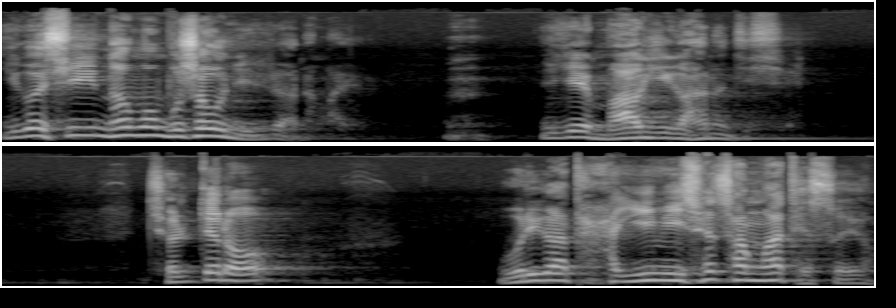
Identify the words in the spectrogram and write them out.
이것이 너무 무서운 일이라는 거예요. 이게 마귀가 하는 짓이에요. 절대로 우리가 다 이미 세상화 됐어요.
